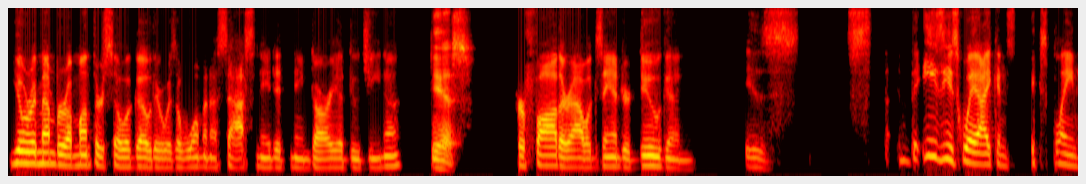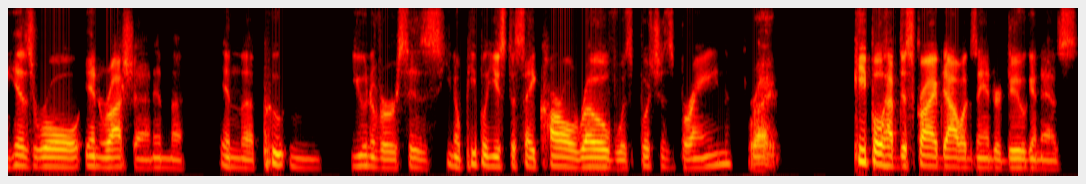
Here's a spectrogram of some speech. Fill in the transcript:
You'll remember a month or so ago there was a woman assassinated named Daria Dugina. Yes. Her father, Alexander Dugin, is the easiest way I can explain his role in Russia and in the in the Putin universe is, you know, people used to say Karl Rove was Bush's brain. Right. People have described Alexander Dugin as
